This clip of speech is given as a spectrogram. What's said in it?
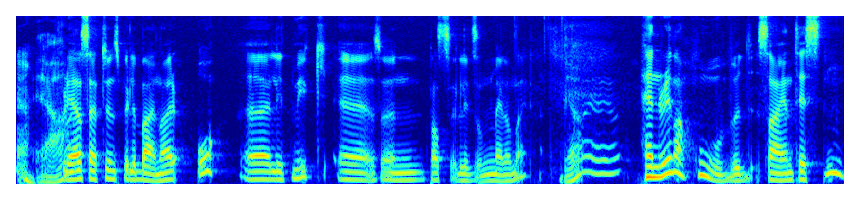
Ja. Fordi jeg har sett hun spille beinhard og uh, litt myk. eh, så hun passer litt sånn mellom der. ja, ja, ja. Henry, da. Hovedscientisten.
